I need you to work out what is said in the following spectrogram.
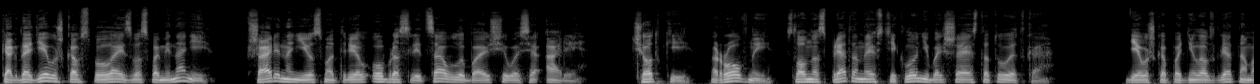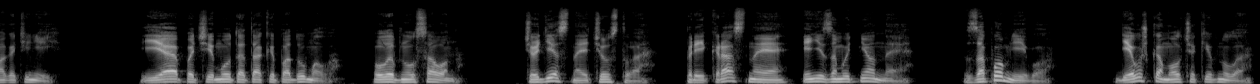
Когда девушка всплыла из воспоминаний, в шаре на нее смотрел образ лица улыбающегося Ари. Четкий, ровный, словно спрятанная в стекло небольшая статуэтка. Девушка подняла взгляд на мага теней. «Я почему-то так и подумал», — улыбнулся он. «Чудесное чувство. Прекрасное и незамутненное. Запомни его. Девушка молча кивнула.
